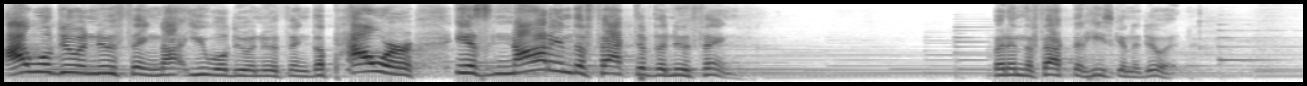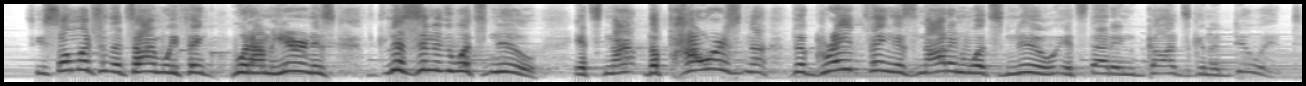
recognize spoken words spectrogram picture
I will do a new thing, not you will do a new thing. The power is not in the fact of the new thing, but in the fact that He's going to do it. See, so much of the time we think what I'm hearing is listen to what's new. It's not, the power's not, the great thing is not in what's new, it's that in God's gonna do it.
